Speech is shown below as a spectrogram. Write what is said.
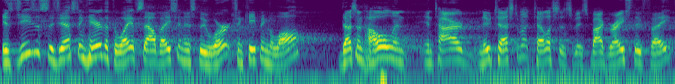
Is Jesus suggesting here that the way of salvation is through works and keeping the law? Doesn't the whole entire New Testament tell us it's, it's by grace through faith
